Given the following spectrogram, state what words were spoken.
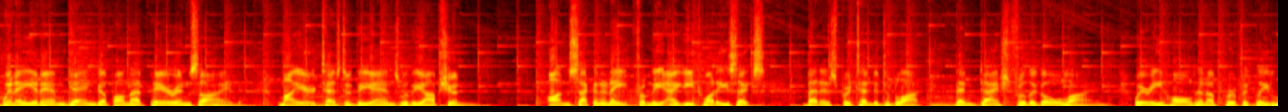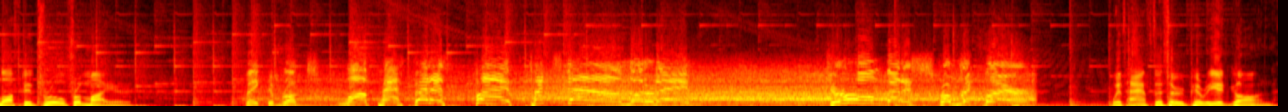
When A&M ganged up on that pair inside, Mirer tested the ends with the option. On second and eight from the Aggie 26, Bettis pretended to block, then dashed for the goal line, where he hauled in a perfectly lofted throw from Mirer. Fake to Brooks. Lob pass. Bettis. Five. Touchdown, Notre Dame. Jerome Bettis from Rick Mirer. With half the third period gone,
